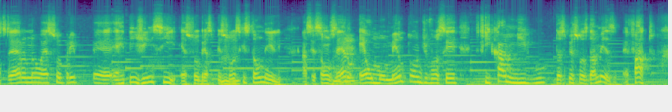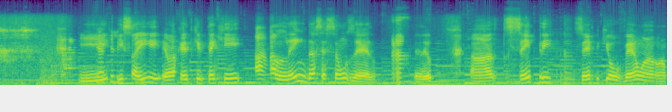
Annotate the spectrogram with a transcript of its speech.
sessão zero não é sobre é, RPG em si, é sobre as pessoas Uhum. que estão nele. A sessão zero Uhum. é o momento onde você fica amigo das pessoas da mesa, é fato. E É aquele- isso aí eu acredito que tem que ir além da sessão zero, entendeu? Ah, sempre, sempre que houver uma, uma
